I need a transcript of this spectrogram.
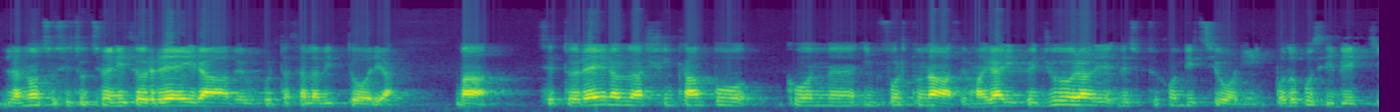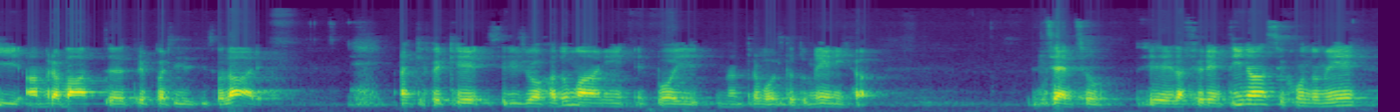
la non sostituzione di Torreira aveva portato alla vittoria, ma se Torreira lo lascia in campo con infortunato e magari peggiora le, le sue condizioni, poi dopo si becchi Amrabat tre partite titolari, anche perché si rigioca domani e poi un'altra volta domenica. Nel senso, eh, la Fiorentina secondo me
